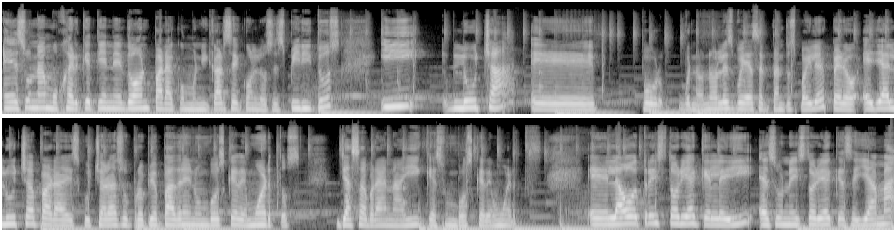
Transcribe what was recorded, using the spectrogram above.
es una mujer que tiene don para comunicarse con los espíritus y lucha eh, por, bueno, no les voy a hacer tanto spoiler, pero ella lucha para escuchar a su propio padre en un bosque de muertos. Ya sabrán ahí que es un bosque de muertos. Eh, la otra historia que leí es una historia que se llama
